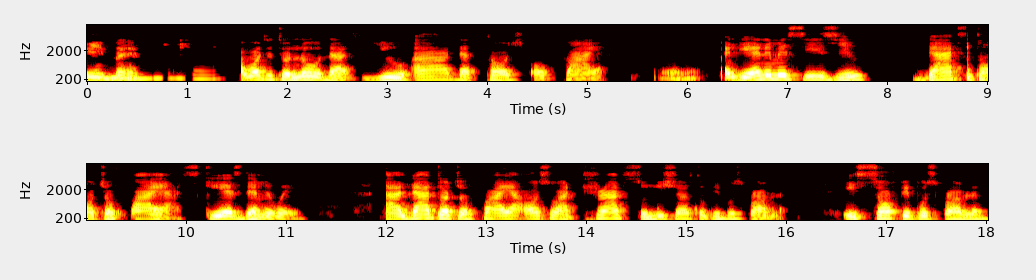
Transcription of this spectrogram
Amen. I want you to know that you are the touch of fire. When the enemy sees you, that touch of fire scares them away. And that touch of fire also attracts solutions to people's problems. It solves people's problems,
